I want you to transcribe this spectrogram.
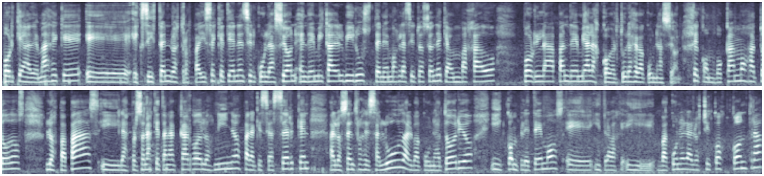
porque además de que eh, existen nuestros países que tienen circulación endémica del virus, tenemos la situación de que han bajado por la pandemia las coberturas de vacunación. Te convocamos a todos los papás y las personas que están a cargo de los niños para que se acerquen a los centros de salud, al vacunatorio y completemos eh, y, y vacunen a los chicos contra,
